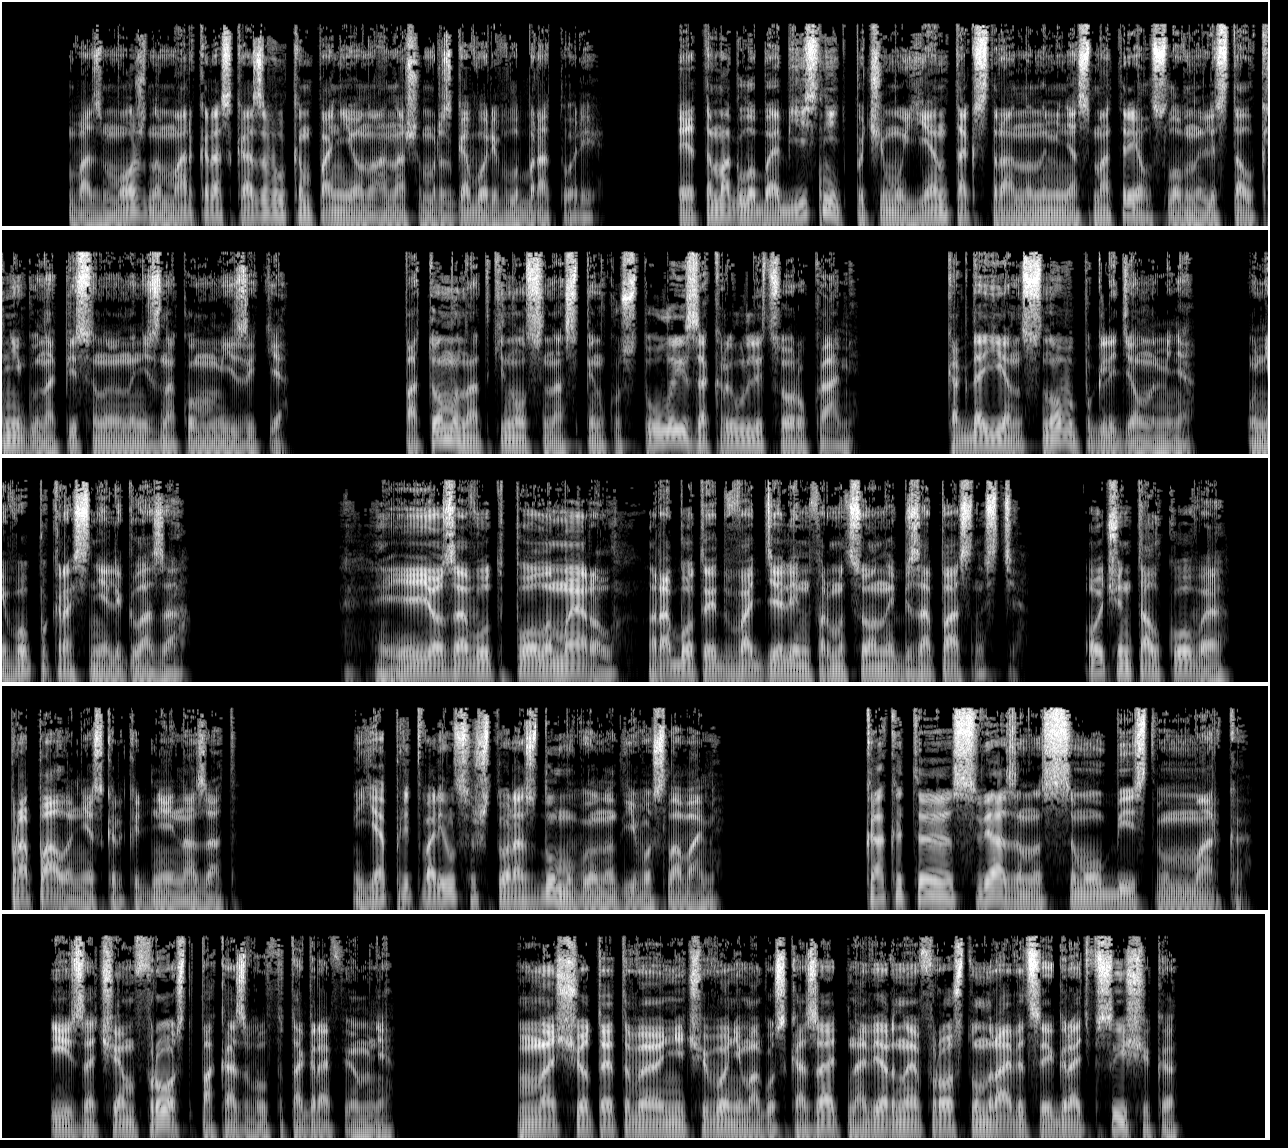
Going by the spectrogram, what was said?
Возможно, Марк рассказывал компаньону о нашем разговоре в лаборатории. Это могло бы объяснить, почему Йен так странно на меня смотрел, словно листал книгу, написанную на незнакомом языке. Потом он откинулся на спинку стула и закрыл лицо руками. Когда Йен снова поглядел на меня, у него покраснели глаза. «Ее зовут Пола Мэрл, работает в отделе информационной безопасности. Очень толковая, пропала несколько дней назад». Я притворился, что раздумываю над его словами. Как это связано с самоубийством Марка? И зачем Фрост показывал фотографию мне? Насчет этого ничего не могу сказать. Наверное, Фросту нравится играть в сыщика.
